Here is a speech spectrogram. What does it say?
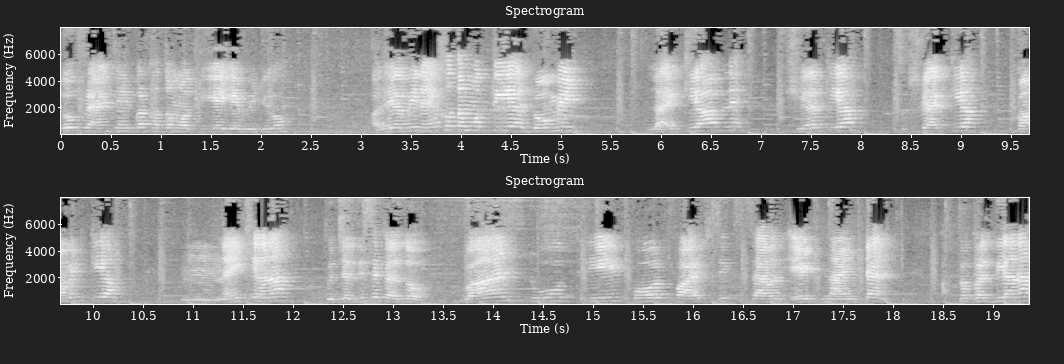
तो फ्रेंड्स यहीं पर खत्म होती है ये वीडियो अरे अभी नहीं खत्म होती है दो मिनट। लाइक किया आपने शेयर किया सब्सक्राइब किया कमेंट किया। हम्म, नहीं किया ना तो जल्दी से कर दो। One two three four five six seven eight nine ten तो कर दिया ना?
